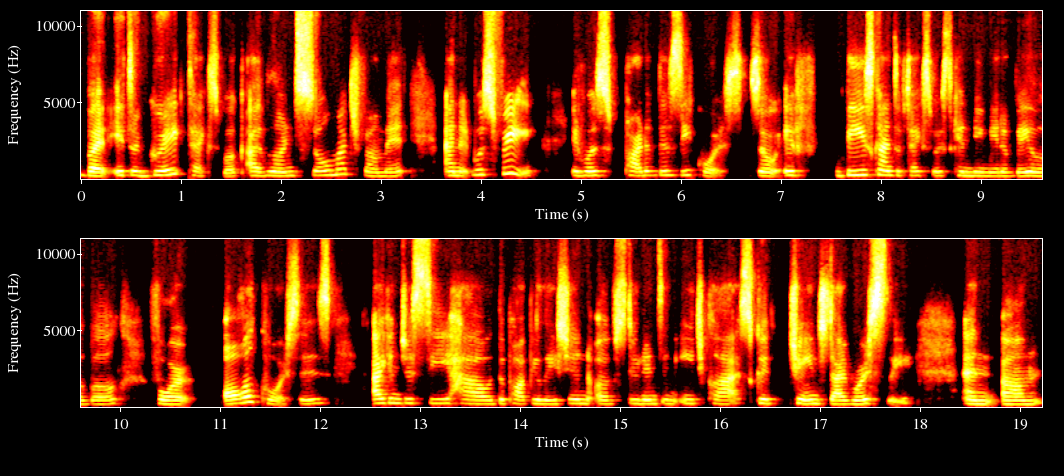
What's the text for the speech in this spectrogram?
but it's a great textbook. I've learned so much from it, and it was free. It was part of the Z course. So if these kinds of textbooks can be made available for all courses, I can just see how the population of students in each class could change diversely and um,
